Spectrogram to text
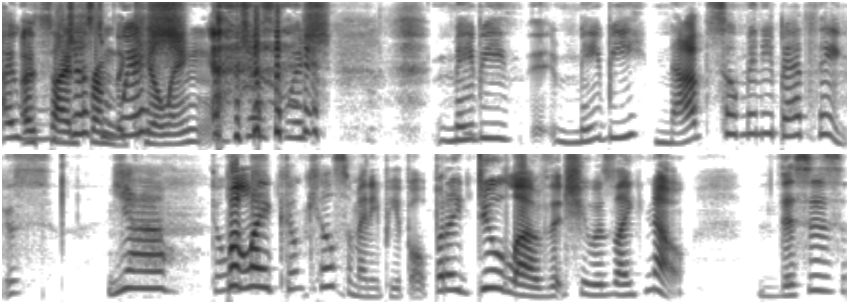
I Aside just from the wish- killing. just wish maybe maybe not so many bad things. Yeah. Don't But, like- don't kill so many people. But I do love that she was like, "No. This is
